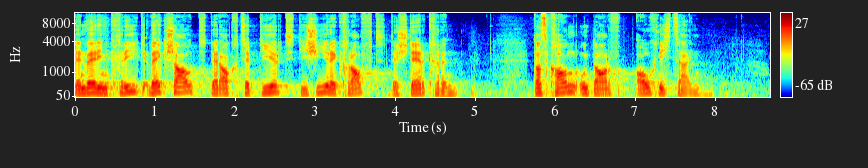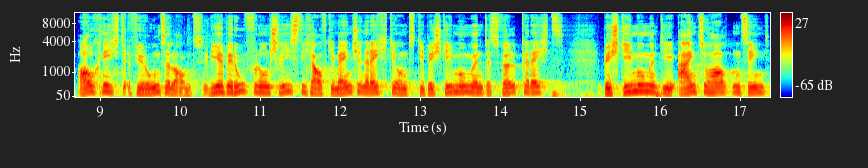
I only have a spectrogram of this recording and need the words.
Denn wer im Krieg wegschaut, der akzeptiert die schiere Kraft des Stärkeren. Das kann und darf auch nicht sein. Auch nicht für unser Land. Wir berufen uns schließlich auf die Menschenrechte und die Bestimmungen des Völkerrechts, Bestimmungen, die einzuhalten sind,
